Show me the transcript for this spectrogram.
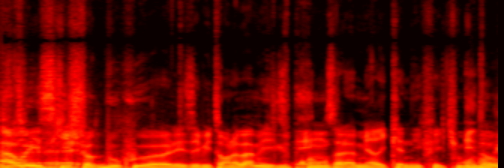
Ah oui, ce qui choque beaucoup euh, les habitants là-bas, mais ils le prononcent à l'américaine effectivement Et en donc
